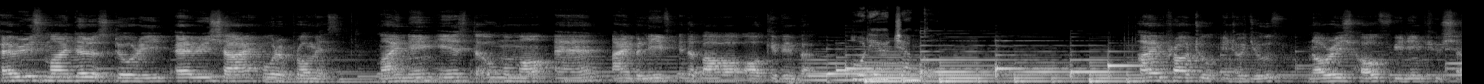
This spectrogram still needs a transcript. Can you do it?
Every smile tells a story, every shine holds a promise. My name is Tau umm Mamao and I believe in the power of giving back. Audio Jungle. I am proud to introduce Nourish Hope Feeding Future.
